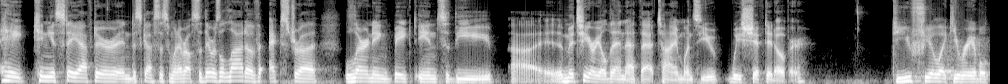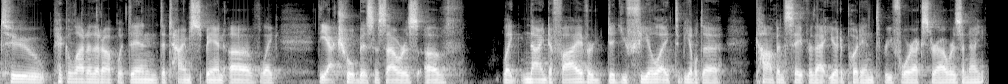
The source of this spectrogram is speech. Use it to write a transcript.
hey, can you stay after and discuss this and whatever else? So there was a lot of extra learning baked into the uh, material then at that time once you we shifted over. Do you feel like you were able to pick a lot of that up within the time span of like the actual business hours of like nine to five, or did you feel like to be able to compensate for that you had to put in three, four extra hours a night?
